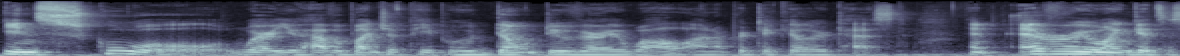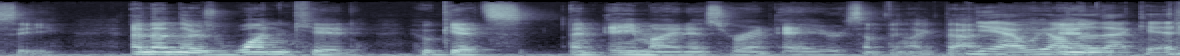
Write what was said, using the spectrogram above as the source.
in school where you have a bunch of people who don't do very well on a particular test, and everyone gets a C, and then there's one kid who gets an A minus or an A or something like that. Yeah, we all And- know that kid.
